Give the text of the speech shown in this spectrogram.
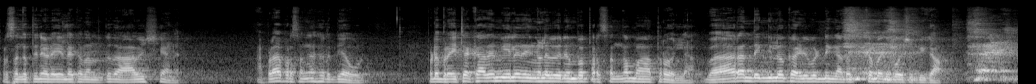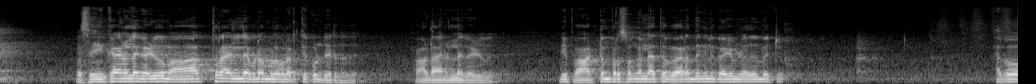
പ്രസംഗത്തിന്റെ ഇടയിലൊക്കെ നമുക്കിത് ആവശ്യമാണ്. അപ്പോഴാ പ്രസംഗം ഹൃദയമാവുള്ളൂ ഇവിടെ ബ്രൈറ്റ് അക്കാദമിയിൽ നിങ്ങൾ വരുമ്പോൾ പ്രസംഗം മാത്രമല്ല വേറെ എന്തെങ്കിലും കഴിവുണ്ടെങ്കിൽ അതൊക്കെ പരിപോഷിപ്പിക്കാം. പ്രസംഗിക്കാനുള്ള കഴിവ് മാത്രമല്ല ഇവിടെ നമ്മൾ വളർത്തിക്കൊണ്ടുവരുന്നത് പാടാനുള്ള കഴിവ്. ഇനി പാട്ടും പ്രസംഗമല്ലാത്ത വേറെ എന്തെങ്കിലും കഴിവുണ്ട് അതും പറ്റും. അപ്പോൾ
